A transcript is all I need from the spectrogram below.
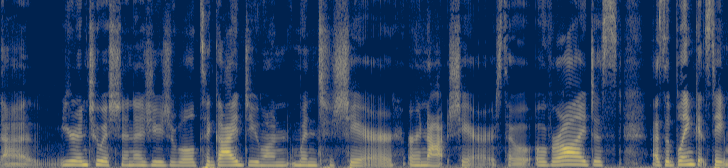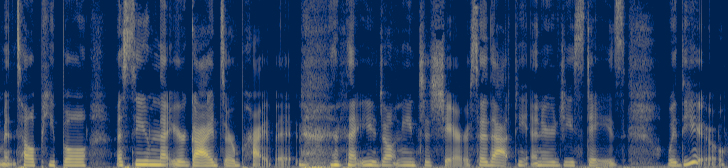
uh, your intuition, as usual, to guide you on when to share or not share. So, overall, I just, as a blanket statement, tell people assume that your guides are private and that you don't need to share so that the energy stays with you.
